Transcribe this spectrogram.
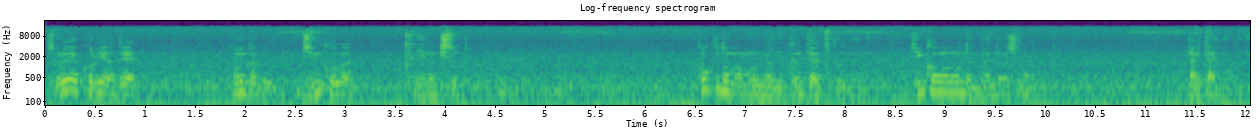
それやこれやでとにかく人口が国の基礎と。国土守るのに軍隊を作るのに人口を守るのに何もしなかった。大体の国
